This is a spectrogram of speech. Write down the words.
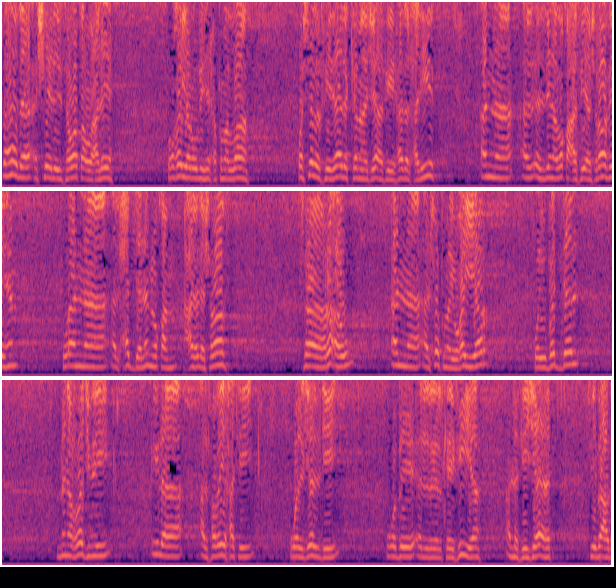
فهذا الشيء الذي تواطؤوا عليه وغيروا به حكم الله. والسبب في ذلك كما جاء في هذا الحديث أن الزنا وقع في أشرافهم وأن الحد لم يقم على الأشراف. فرأوا أن الحكم يغير ويبدل من الرجم إلى الفضيحة والجلد وبالكيفية التي جاءت في بعض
